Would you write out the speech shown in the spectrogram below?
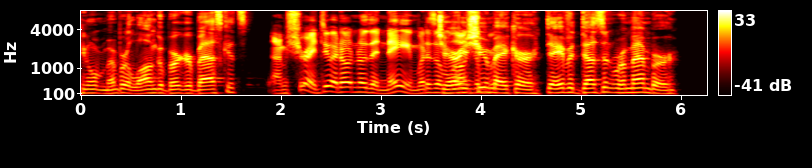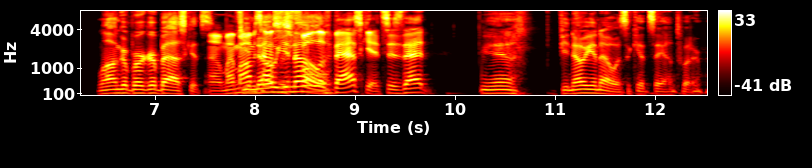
You don't remember Longaberger baskets? I'm sure I do. I don't know the name. What is a Jerry Longaber- Shoemaker. David doesn't remember Longaberger baskets. Oh, my If you mom's know, house is know. full of baskets. Is that? Yeah. If you know, you know, as the kids say on Twitter.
